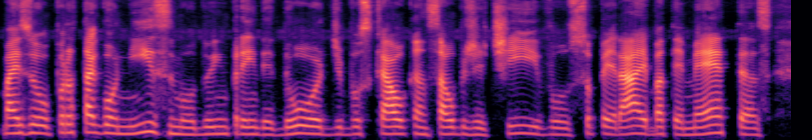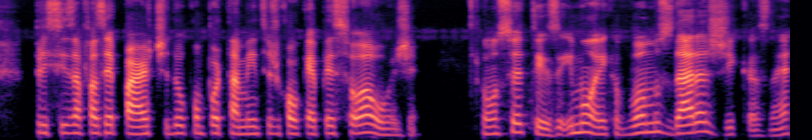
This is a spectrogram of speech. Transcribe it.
mas o protagonismo do empreendedor, de buscar alcançar objetivos, superar e bater metas, precisa fazer parte do comportamento de qualquer pessoa hoje. Com certeza. E Mônica, vamos dar as dicas, né.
